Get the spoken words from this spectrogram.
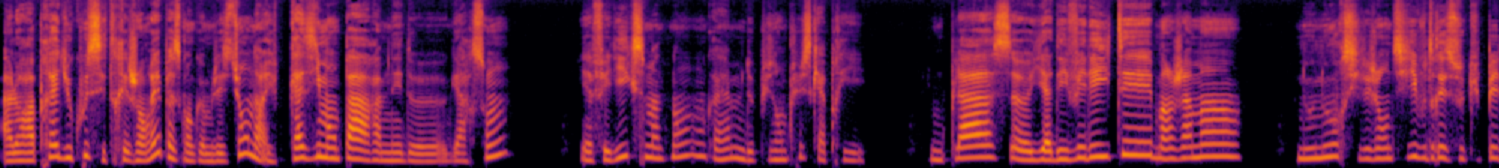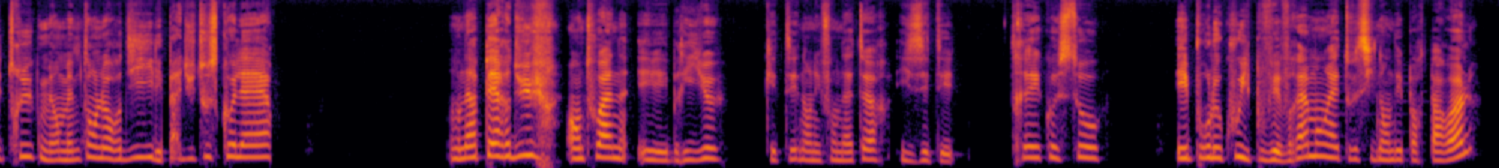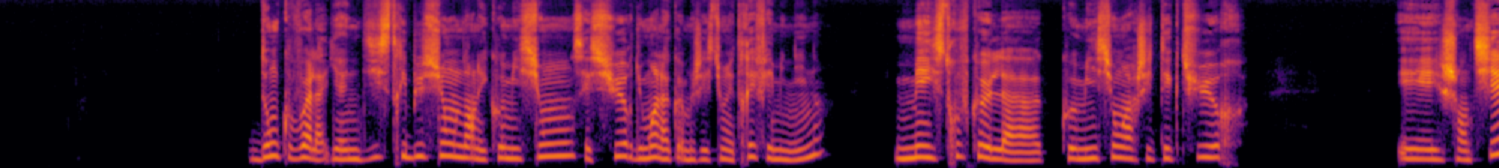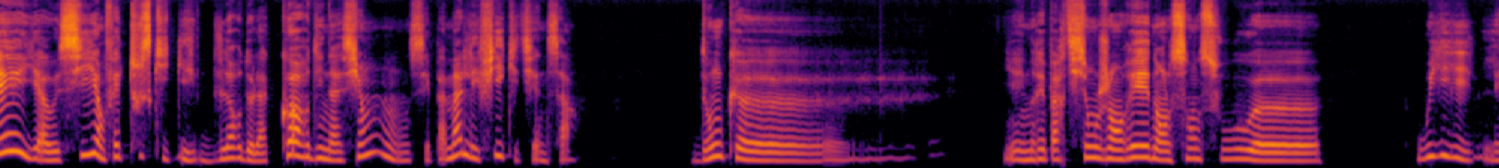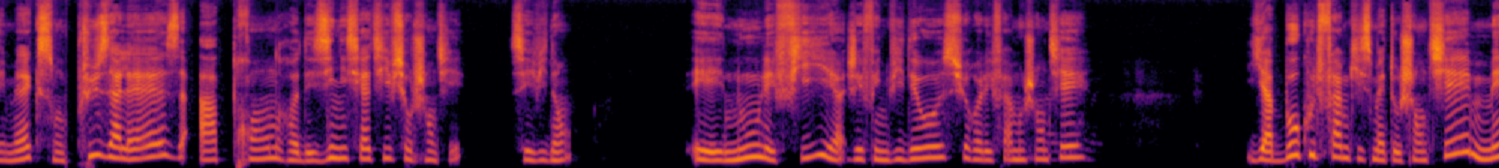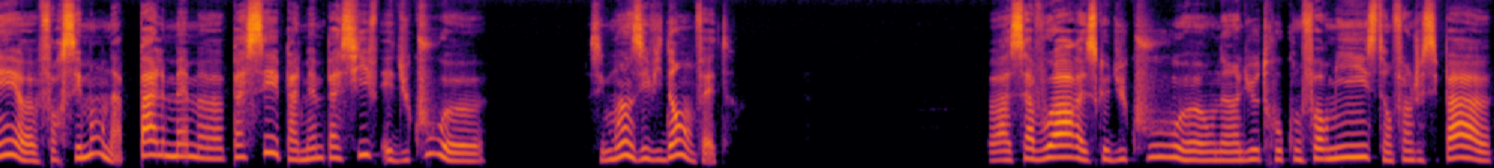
Alors après, du coup, c'est très genré parce qu'en comme gestion, on n'arrive quasiment pas à ramener de garçons. Il y a Félix maintenant, quand même, de plus en plus, qui a pris une place. Euh, il y a des velléités, Benjamin. Nounours, il est gentil, il voudrait s'occuper de trucs, mais en même temps, l'ordi, il n'est pas du tout scolaire. On a perdu Antoine et Brieux, qui étaient dans les fondateurs. Ils étaient très costauds. Et pour le coup, ils pouvaient vraiment être aussi dans des porte-paroles. Donc voilà, il y a une distribution dans les commissions, c'est sûr, du moins la com gestion est très féminine. Mais il se trouve que la commission architecture et chantier, il y a aussi, en fait, tout ce qui lors de la coordination, c'est pas mal les filles qui tiennent ça. Donc, euh, il y a une répartition genrée dans le sens où, euh, oui, les mecs sont plus à l'aise à prendre des initiatives sur le chantier, c'est évident. Et nous, les filles, j'ai fait une vidéo sur les femmes au chantier. Il y a beaucoup de femmes qui se mettent au chantier, mais forcément, on n'a pas le même passé, pas le même passif. Et du coup, c'est moins évident en fait. À savoir, est-ce que du coup, on a un lieu trop conformiste? Enfin, je sais pas.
